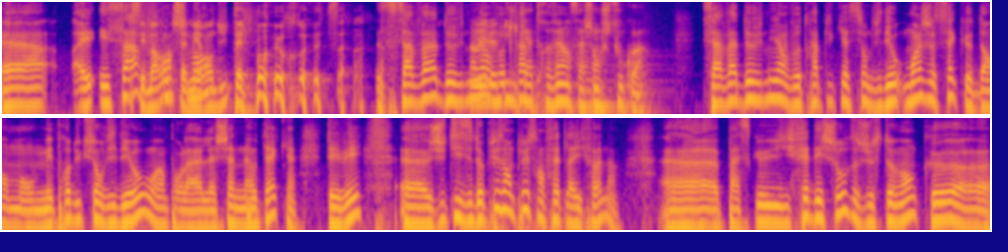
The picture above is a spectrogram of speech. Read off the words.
Euh, et, et ça, c'est marrant que ça m'ait franchement, rendu tellement heureux, ça. ça va devenir Non, mais le votre app- 1080, ça change tout, quoi. Ça va devenir votre application de vidéo. Moi, je sais que dans mon, mes productions vidéo hein, pour la, la chaîne Nowtech TV, euh, j'utilise de plus en plus en fait l'iPhone euh, parce qu'il fait des choses justement que euh,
